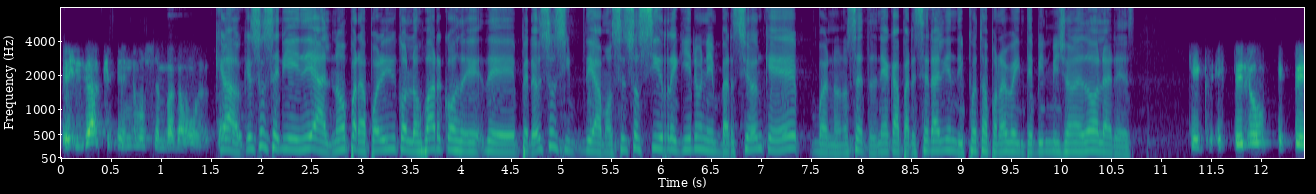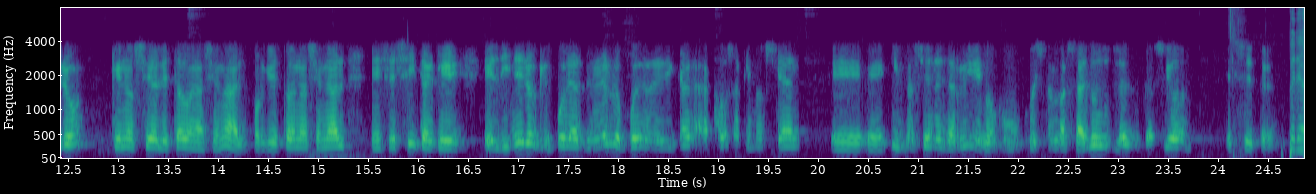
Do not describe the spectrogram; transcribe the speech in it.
el gas que tenemos en Vaca Muerta. Claro, que eso sería ideal, ¿no? Para poder ir con los barcos de, de- pero eso sí, digamos, eso sí requiere una inversión que, bueno, no sé, tendría que aparecer alguien dispuesto a poner 20 mil millones de dólares. que espero espero que no sea el Estado Nacional, porque el Estado Nacional necesita que el dinero que pueda tener lo pueda dedicar a cosas que no sean eh, eh, inversiones de riesgo, como puede ser la salud, la educación, etcétera. Pero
